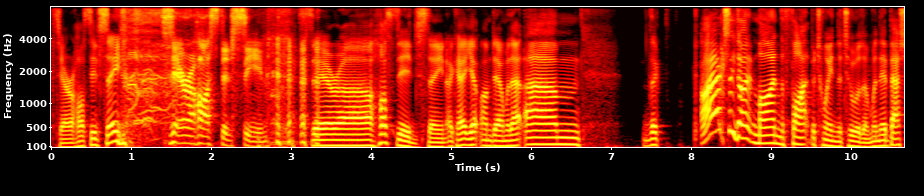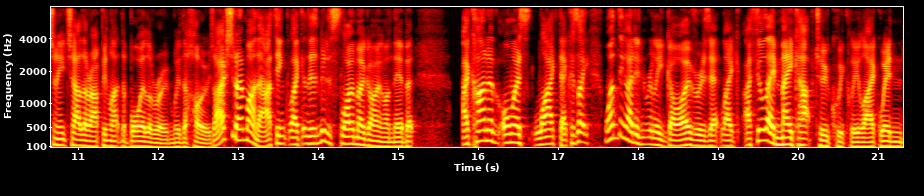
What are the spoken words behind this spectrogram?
Sarah hostage scene. Sarah hostage scene. Sarah hostage scene. Okay, yep, I'm down with that. Um, the I actually don't mind the fight between the two of them when they're bashing each other up in like the boiler room with the hose. I actually don't mind that. I think like there's a bit of slow mo going on there, but I kind of almost like that because like one thing I didn't really go over is that like I feel they make up too quickly. Like when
